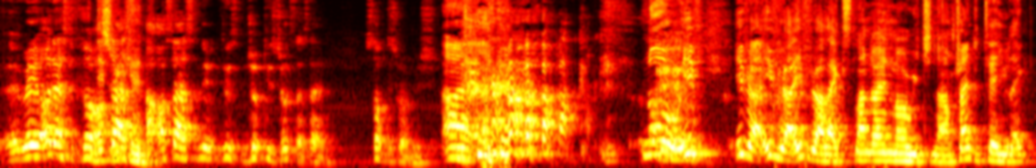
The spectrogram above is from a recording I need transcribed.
Uh, wait, honestly, no. This also, weekend. As, also, as, no, this, joke, please, jokes aside. Stop this rubbish. no if if you are if you are if you are like slandering norwich now i'm trying to tell you like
